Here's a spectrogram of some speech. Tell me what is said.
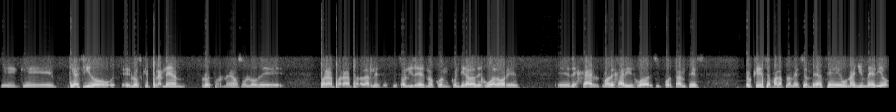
que, que, que ha sido eh, los que planean los torneos o lo de para para para darles este, solidez no con, con llegadas de jugadores eh, dejar no dejar ir jugadores importantes. Creo que esa mala planeación de hace un año y medio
